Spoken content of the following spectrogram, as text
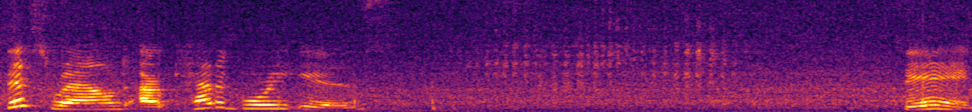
This round, our category is Bing.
